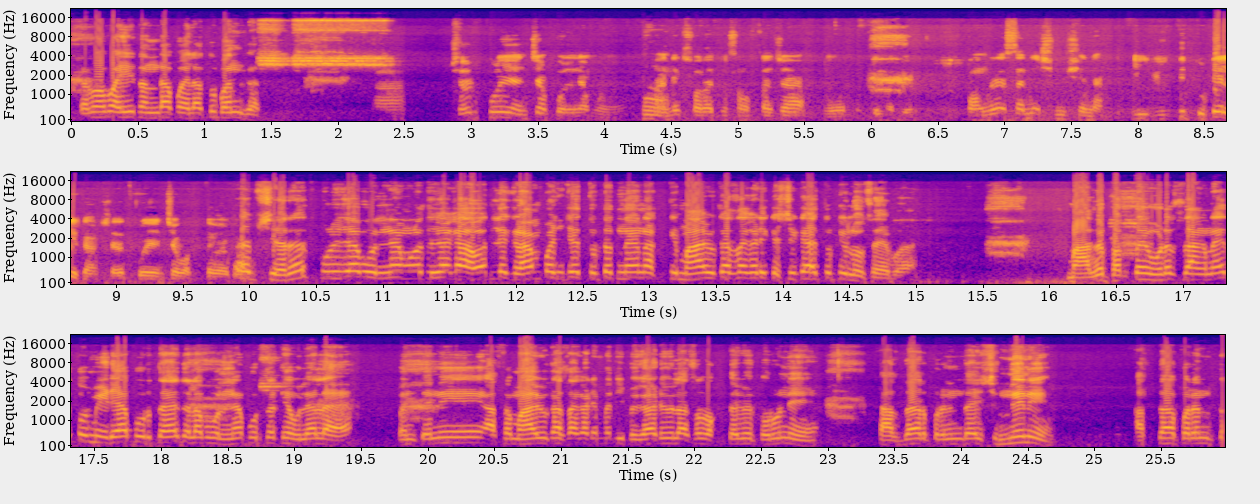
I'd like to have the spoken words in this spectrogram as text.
तर बाबा ही धंदा पहिला तू बंद कर. शरद कुळे यांच्या बोलण्यामुळे हो. स्थानिक स्वराज्य संस्थाच्या निवडणुकीमध्ये काँग्रेस आणि शिवसेना ही युती तुटेल का शरद कुळे यांच्या वक्तव्यामुळे? साहेब शरद कुळीच्या बोलण्यामुळे त्याच्या गावातले ग्रामपंचायत तुटत नाही नक्की महाविकास आघाडी कशी काय तुटेल हो साहेब? माझं फक्त एवढंच सांगणं आहे तो मीडिया पुरता आहे त्याला बोलण्यापुरतं ठेवलेला आहे. पण त्यांनी आता महाविकास आघाडीमध्ये बिघाडवेल असं वक्तव्य करू नये. खासदार प्रवीणदाई शिंदेने आतापर्यंत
